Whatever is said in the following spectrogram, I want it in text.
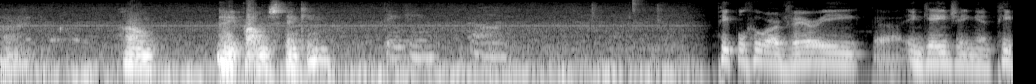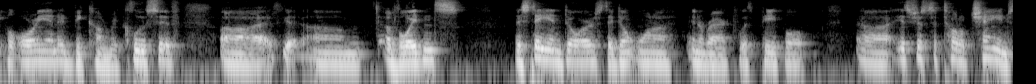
all right. Um, any problems thinking? Thinking. Um, people who are very uh, engaging and people oriented become reclusive, uh, um, avoidance. They stay indoors. They don't want to interact with people. Uh, it's just a total change.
